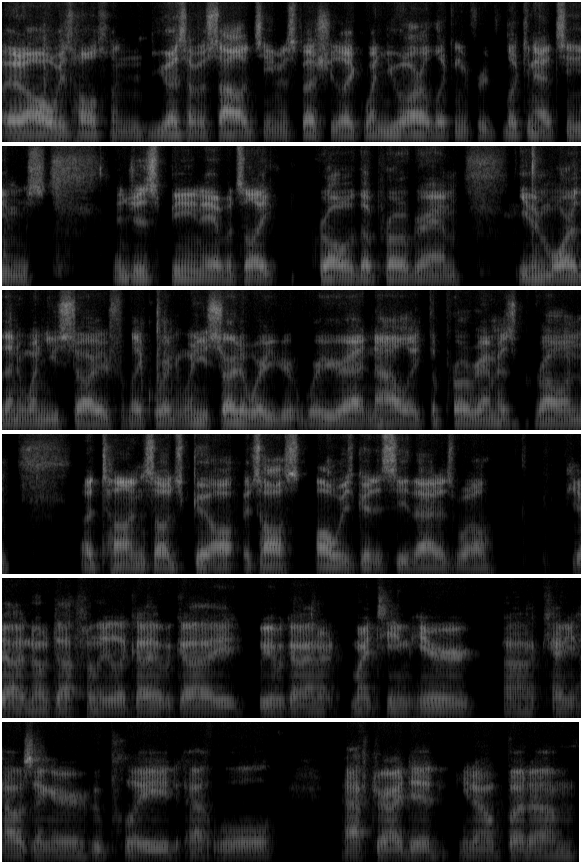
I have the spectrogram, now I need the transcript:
it always helps when you guys have a solid team, especially like when you are looking for looking at teams and just being able to like grow the program even more than when you started from like when when you started where you're where you're at now. Like the program has grown a ton, so it's good. It's also always good to see that as well. Yeah, no, definitely. Like I have a guy, we have a guy on our, my team here, uh, Kenny Hausinger, who played at Lowell after I did, you know, but um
